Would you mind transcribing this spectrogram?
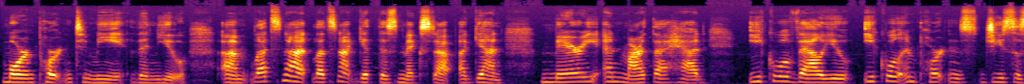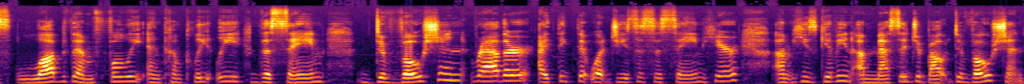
more important to me than you. Um, let's not let's not get this mixed up. Again, Mary and Martha had equal value, equal importance. Jesus loved them fully and completely the same. Devotion, rather, I think that what Jesus is saying here, um, he's giving a message about devotion.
